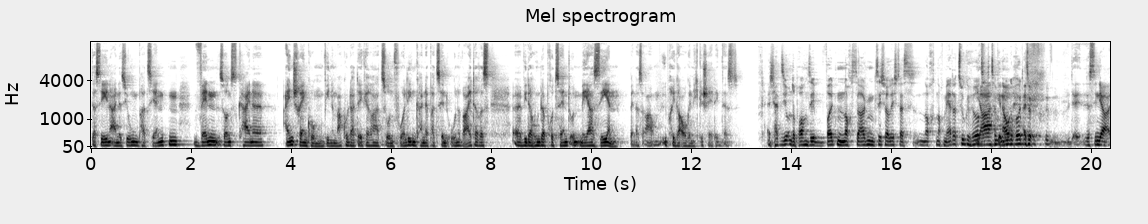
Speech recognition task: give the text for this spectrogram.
das Sehen eines jungen Patienten, wenn sonst keine Einschränkungen wie eine Makuladegeneration vorliegen, kann der Patient ohne weiteres äh, wieder 100 Prozent und mehr sehen, wenn das übrige Auge nicht geschädigt ist. Ich hatte Sie unterbrochen. Sie wollten noch sagen, sicherlich, dass noch, noch mehr dazu gehört ja, zum genau. Angebot. Also, das sind ja,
